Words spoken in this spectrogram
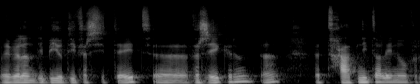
wij willen die biodiversiteit uh, verzekeren. Hè. Het gaat niet alleen over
